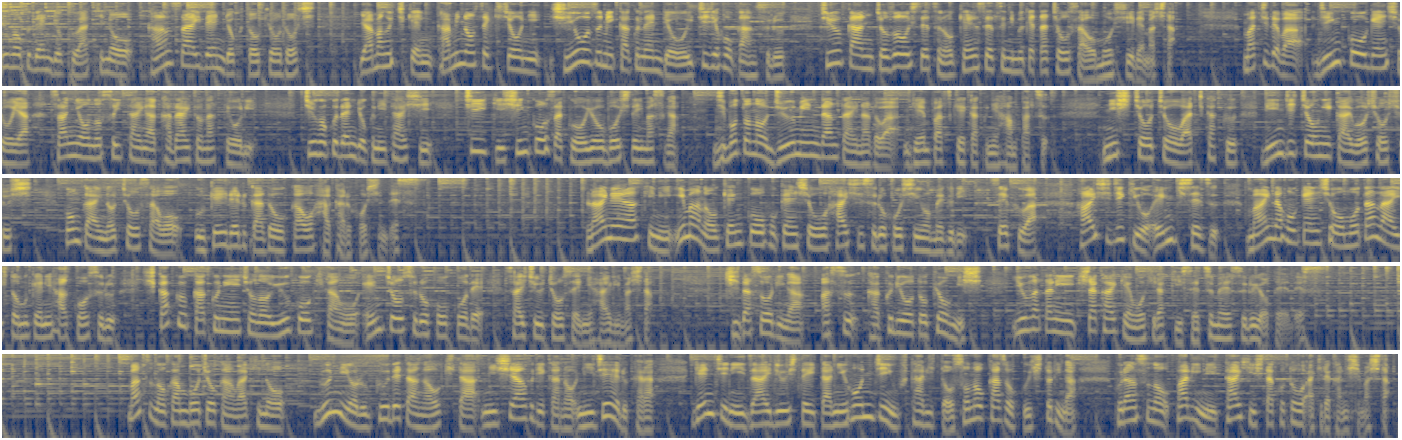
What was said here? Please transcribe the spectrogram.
中国電力は昨日関西電力と共同し山口県上関町に使用済み核燃料を一時保管する中間貯蔵施設の建設に向けた調査を申し入れました。町では人口減少や産業の衰退が課題となっており中国電力に対し地域振興策を要望していますが地元の住民団体などは原発計画に反発。西町長は近く臨時町議会を招集し今回の調査を受け入れるかどうかを図る方針です。来年秋に今の健康保険証を廃止する方針をめぐり政府は廃止時期を延期せずマイナ保険証を持たない人向けに発行する資格確認書の有効期間を延長する方向で最終調整に入りました。岸田総理が明日閣僚と協議し夕方に記者会見を開き説明する予定です。松野官房長官は昨日軍によるクーデターが起きた西アフリカのニジェールから現地に在留していた日本人2人とその家族1人がフランスのパリに退避したことを明らかにしました。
